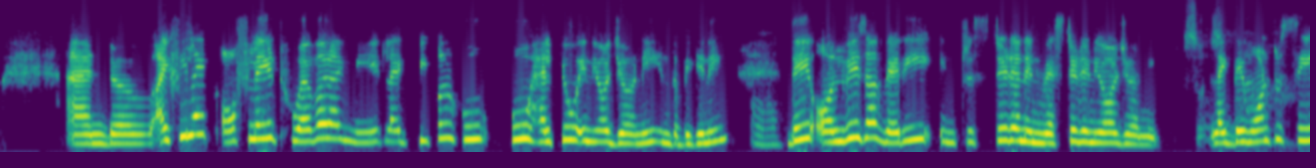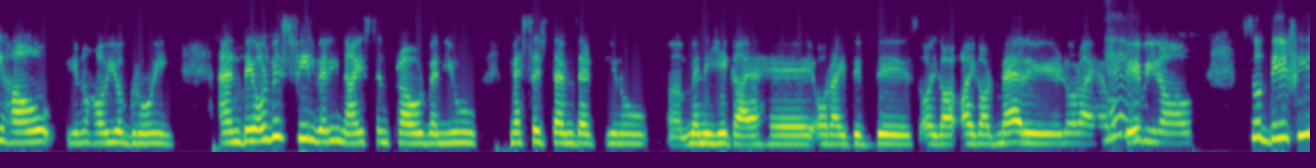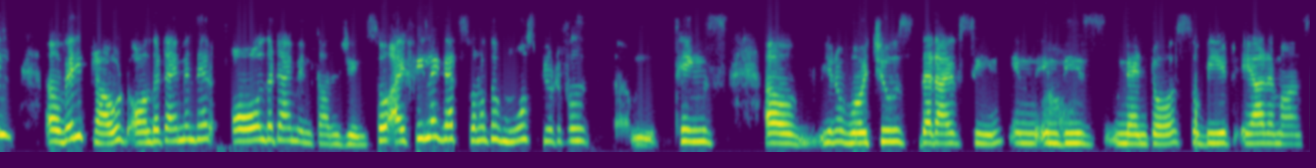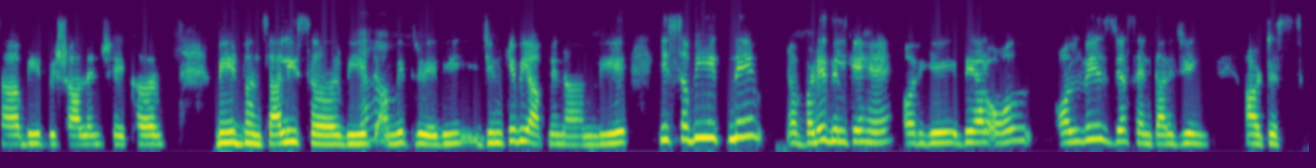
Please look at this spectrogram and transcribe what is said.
And uh, i feel like off late whoever i meet like people who who help you in your journey in the beginning oh, they always are very interested and invested in your journey so like they want to see how you know how you're growing and they always feel very nice and proud when you message them that you know uh, मैंने ये गाया है or I did this or I got I got married or I have Yeah. a baby now so they feel uh, very proud all the time and they're all the time encouraging so I feel like that's one of the most beautiful um, things uh, you know virtues that I've seen in in Wow. these mentors so be it A.R. Rahman साहब be it Vishal and Shekhar be it Bhansali sir be it Yeah. Amit Trivedi जिनके भी आपने नाम लिए ये सभी इतने अ, बड़े दिल के हैं और ये they are all always just encouraging artist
